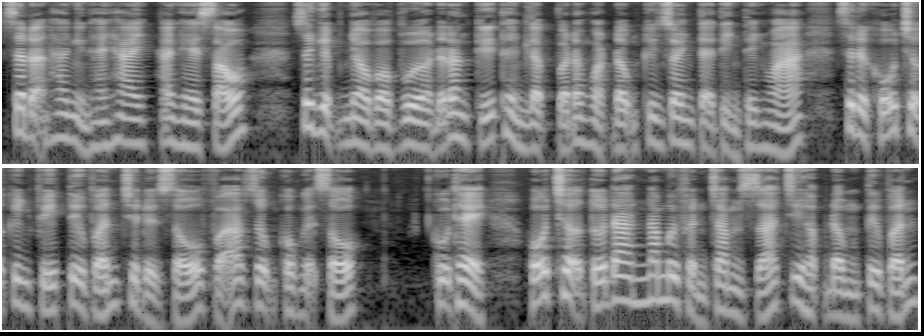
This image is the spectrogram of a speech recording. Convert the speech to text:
giai đoạn 2022-2026, doanh nghiệp nhỏ và vừa đã đăng ký thành lập và đang hoạt động kinh doanh tại tỉnh Thanh Hóa sẽ được hỗ trợ kinh phí tư vấn chuyển đổi số và áp dụng công nghệ số. Cụ thể, hỗ trợ tối đa 50% giá trị hợp đồng tư vấn,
